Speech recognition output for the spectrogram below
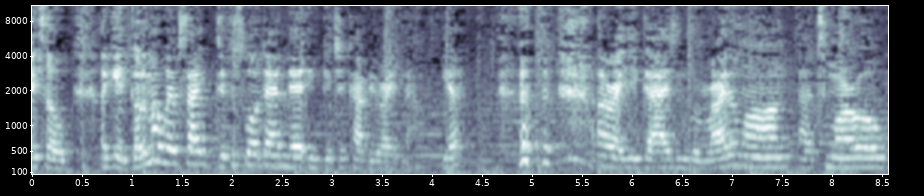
And so, again, go to my website, differenceworld.net, and get your copy right now. Yeah? All right, you guys, moving right along. Uh, tomorrow,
